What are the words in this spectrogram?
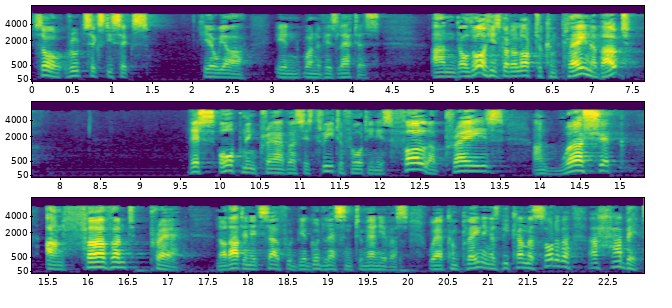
So, Route 66. Here we are in one of his letters. And although he's got a lot to complain about, this opening prayer, verses 3 to 14, is full of praise and worship and fervent prayer. Now, that in itself would be a good lesson to many of us, where complaining has become a sort of a, a habit.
